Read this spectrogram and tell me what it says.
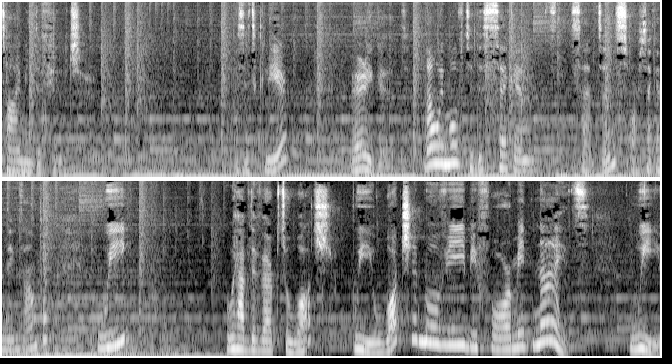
time in the future. Is it clear? Very good. Now we move to the second sentence or second example. We we have the verb to watch. We watch a movie before midnight. We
